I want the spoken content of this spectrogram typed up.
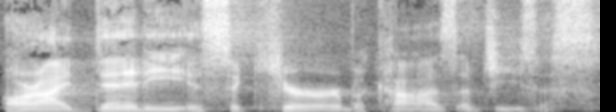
Our identity is secure because of Jesus.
